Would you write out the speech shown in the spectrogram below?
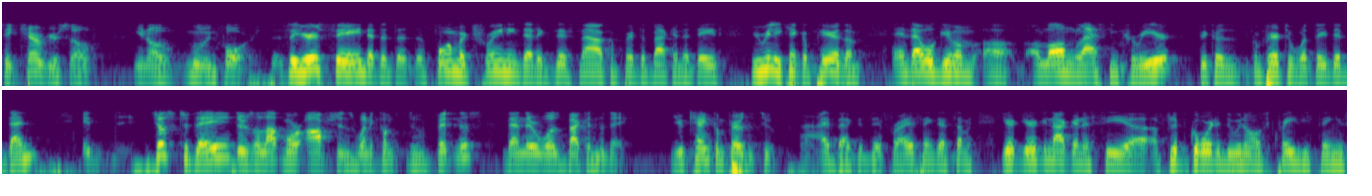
take care of yourself. You know, moving forward. So you're saying that the, the the form of training that exists now compared to back in the days, you really can't compare them, and that will give them a, a long-lasting career because compared to what they did then. It, just today, there's a lot more options when it comes to fitness than there was back in the day. You can't compare the two. I beg to differ. I think that some you're you're not gonna see a, a Flip Gordon doing all those crazy things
